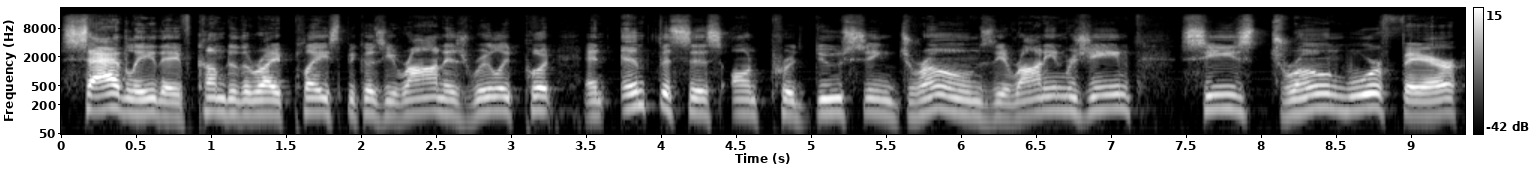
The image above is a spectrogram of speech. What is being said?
sadly they've come to the right place because Iran has really put an emphasis on producing drones. The Iranian regime sees drone warfare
